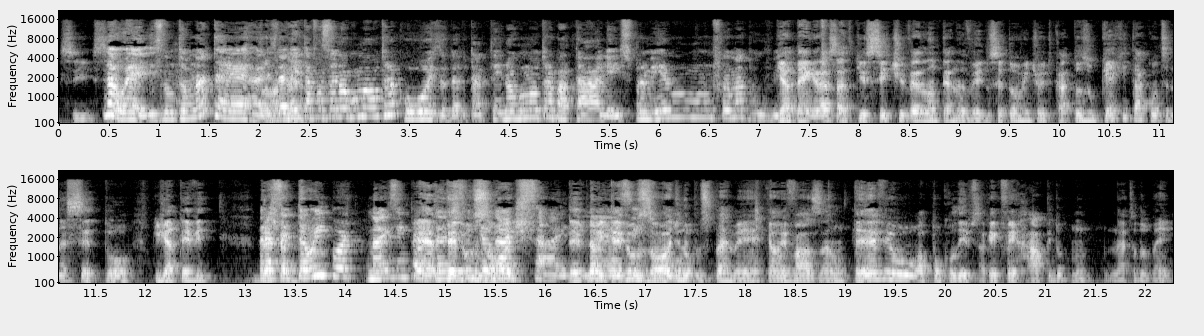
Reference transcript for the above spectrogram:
Se, se Não, é, eles não estão na Terra, Tá eles na devem estar fazendo alguma outra coisa, deve estar tendo alguma outra batalha. Isso pra mim não, não foi uma dúvida. Que até é engraçado, porque se tiver lanterna verde do setor 2814, o que é que tá acontecendo nesse setor que já teve. Pra ser tão mais importante teve do o que o Zod, Darkseid. Teve, não, né? e teve o Assim, Zod tipo, no Superman, que é uma invasão. Teve o Apocalipse, aquele que foi rápido, não, né, tudo bem.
